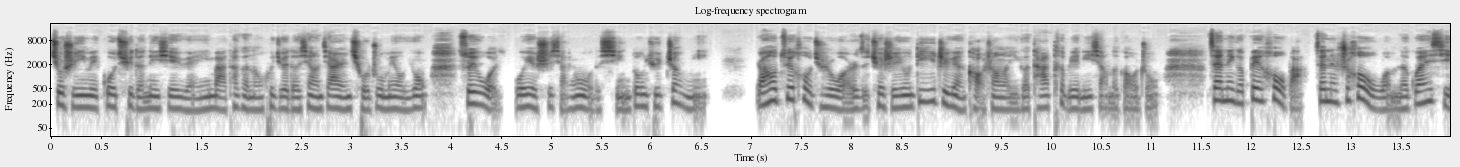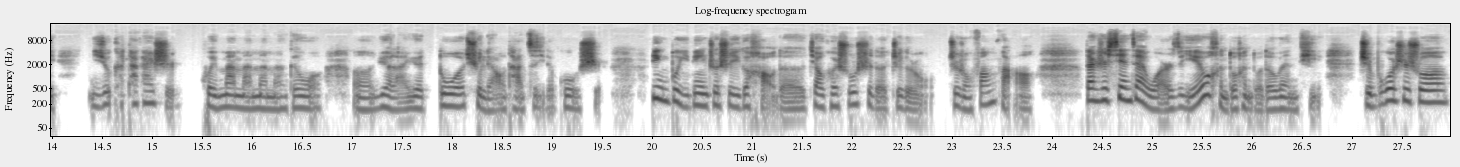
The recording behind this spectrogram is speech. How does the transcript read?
就是因为过去的那些原因吧，他可能会觉得向家人求助没有用，所以我我也是想用我的行动去证明。然后最后就是我儿子确实用第一志愿考上了一个他特别理想的高中，在那个背后吧，在那之后，我们的关系你就看他开始。会慢慢慢慢跟我，呃，越来越多去聊他自己的故事，并不一定这是一个好的教科书式的这种这种方法啊。但是现在我儿子也有很多很多的问题，只不过是说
